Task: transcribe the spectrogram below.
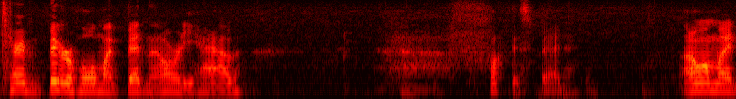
Tear a bigger hole in my bed than I already have. fuck this bed. I don't want my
